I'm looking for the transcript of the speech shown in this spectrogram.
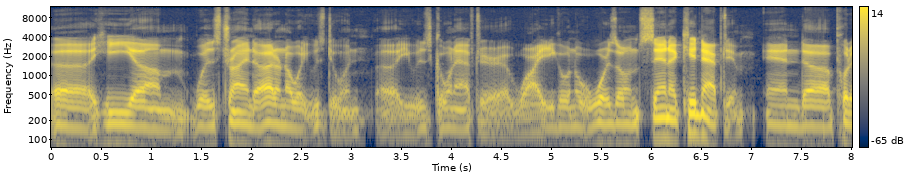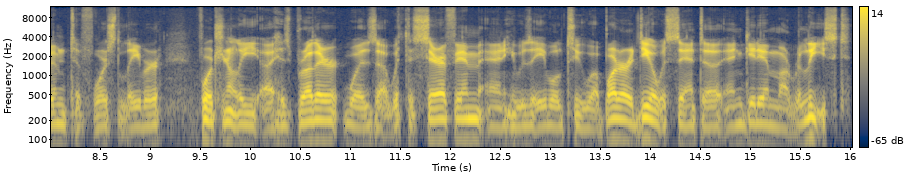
Uh, he um, was trying to, I don't know what he was doing. Uh, he was going after, uh, why he go into a war zone? Santa kidnapped him and uh, put him to forced labor. Fortunately, uh, his brother was uh, with the Seraphim and he was able to barter a deal with Santa and get him released.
